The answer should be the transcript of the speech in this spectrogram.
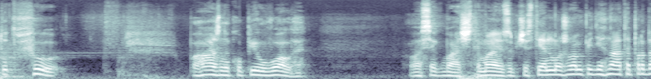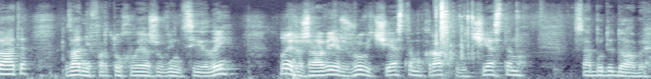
Тут фу, багажнику пів Волги. Ось як бачите, маю запчастин, можу вам підігнати, продати. Задній фартух вижу, він цілий. Ну і ржавий, ржу відчистимо, краску відчистимо. Все буде добре.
